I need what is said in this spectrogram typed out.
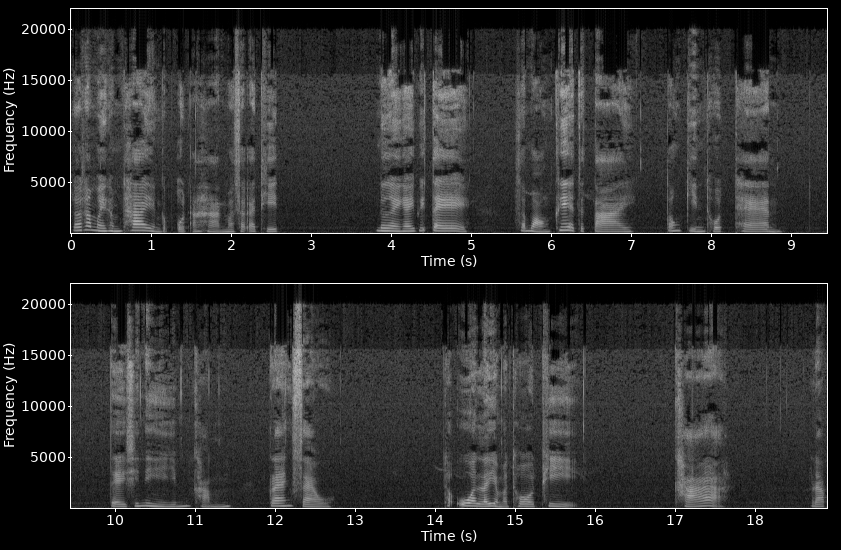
แล้วทำไมทำท่าอย่างกับอดอาหารมาสักอาทิตย์ เหนื่อยไงพี่เต สมองเครียดจะตาย ต้องกินทดแทน เตชินียิ้มขำ แกล้งแซว ถ้าอ้วนแล้วอย่ามาโทษพี่ค่ะรับ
